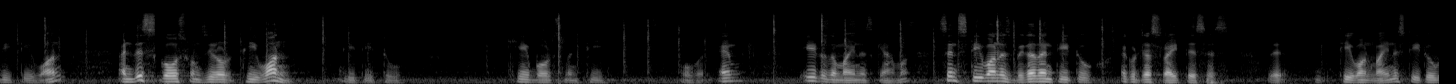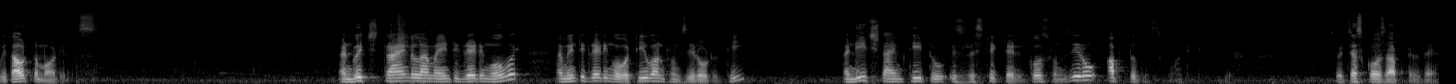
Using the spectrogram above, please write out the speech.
dt1 and this goes from 0 to t1 dt2 k Boltzmann t over m e to the minus gamma. Since t1 is bigger than t2 I could just write this as the t1 minus t2 without the modulus. And which triangle am I integrating over? I am integrating over t1 from 0 to t and each time t2 is restricted it goes from 0 up to this quantity so it just goes up till there.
